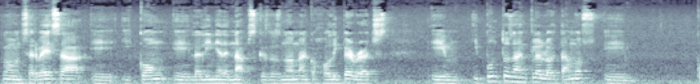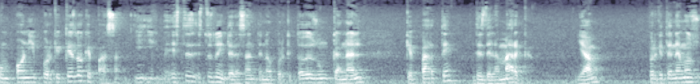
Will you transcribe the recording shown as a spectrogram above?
con cerveza y con la línea de NAPS, que es los Non-Alcoholic Beverages, y Puntos Ancla lo estamos con Pony, porque ¿qué es lo que pasa? Y, este, esto es lo interesante, ¿no? Porque todo es un canal que parte desde la marca, ¿ya? Porque tenemos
